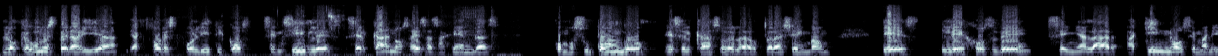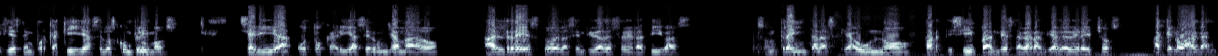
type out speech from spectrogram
lo que uno esperaría de actores políticos sensibles, cercanos a esas agendas, como supongo es el caso de la doctora Sheinbaum, es lejos de señalar aquí no se manifiesten porque aquí ya se los cumplimos, sería o tocaría hacer un llamado al resto de las entidades federativas, son 30 las que aún no participan de esta garantía de derechos, a que lo hagan.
